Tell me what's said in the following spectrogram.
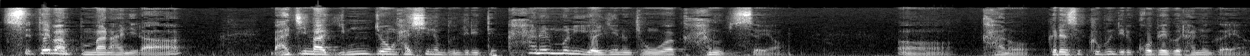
스테반뿐만 아니라 마지막 임종하시는 분들이 하늘문이 열리는 경우가 간혹 있어요. 어, 간혹. 그래서 그분들이 고백을 하는 거예요.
